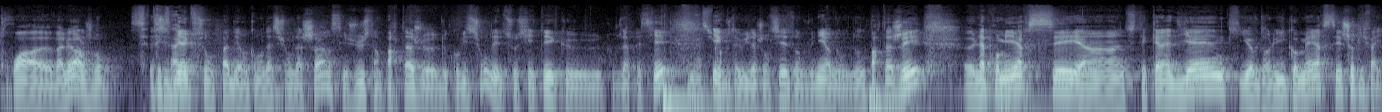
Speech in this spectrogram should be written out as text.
trois valeurs. je c'est bien que ce ne sont pas des recommandations d'achat, c'est juste un partage de commissions des sociétés que, vous appréciez et que vous avez eu la gentillesse de venir nous, partager. Euh, la première, c'est une société canadienne qui offre dans le e-commerce, c'est Shopify.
